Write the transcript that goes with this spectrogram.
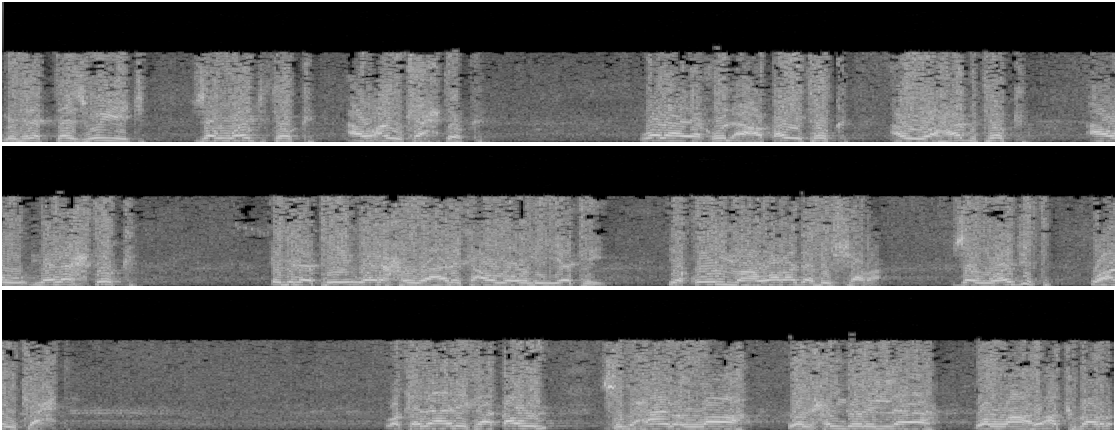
مثل التزويج زوجتك أو أنكحتك. ولا يقول أعطيتك أو وهبتك أو منحتك ابنتي ونحو ذلك أو موليتي. يقول ما ورد في الشرع زوجت وأنكحت. وكذلك قول سبحان الله والحمد لله والله أكبر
